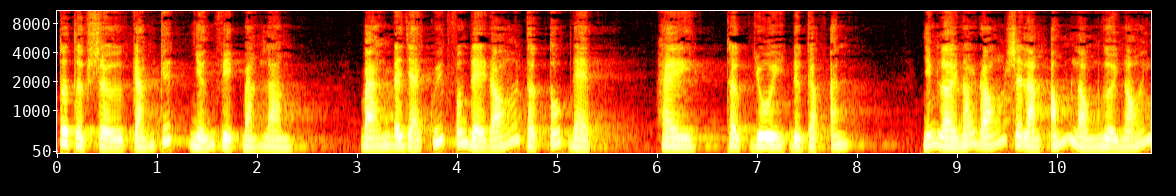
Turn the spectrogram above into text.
tôi thực sự cảm kích những việc bạn làm. Bạn đã giải quyết vấn đề đó thật tốt đẹp, hay thật vui được gặp anh. Những lời nói đó sẽ làm ấm lòng người nói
